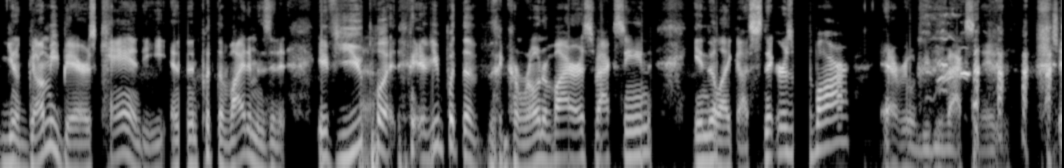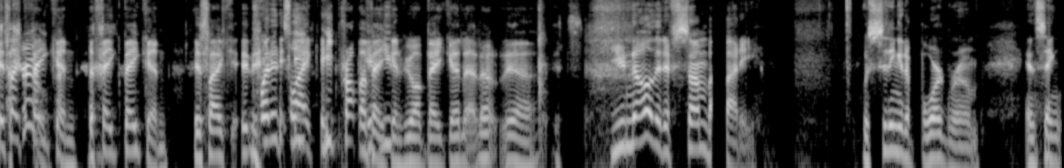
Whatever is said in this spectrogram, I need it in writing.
you know, gummy bears candy and then put the vitamins in it. If you put if you put the, the coronavirus vaccine into like a Snickers bar, everyone would be vaccinated. It's like true. bacon, the fake bacon. It's like, But it's like, eat, proper if you- bacon if you want bacon. I don't, yeah, it's you know that if somebody was sitting in a boardroom and saying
